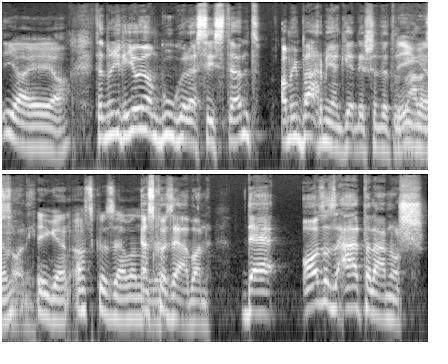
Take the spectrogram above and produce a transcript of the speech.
Ja, ja, ja. Tehát mondjuk egy olyan Google Assistant, ami bármilyen kérdésedre tud Igen, válaszolni. igen, az közel van. Ez közel van. De az az általános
